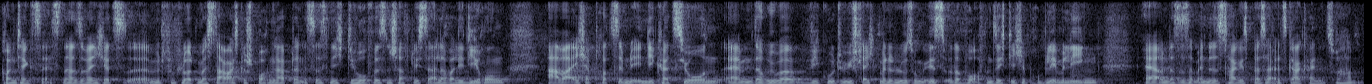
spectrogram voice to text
Kontext setzt. Ne? Also wenn ich jetzt äh, mit fünf Leuten bei Starbucks gesprochen habe, dann ist das nicht die hochwissenschaftlichste aller Validierungen, aber ich habe trotzdem eine Indikation ähm, darüber, wie gut, wie schlecht meine Lösung ist oder wo offensichtliche Probleme liegen. Äh, und das ist am Ende des Tages besser, als gar keine zu haben.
